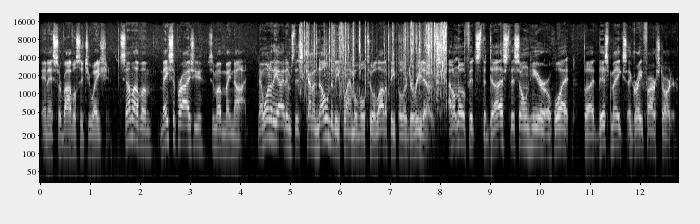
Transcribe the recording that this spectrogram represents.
in a survival situation. Some of them may surprise you, some of them may not. Now one of the items that's kind of known to be flammable to a lot of people are Doritos. I don't know if it's the dust that's on here or what, but this makes a great fire starter.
